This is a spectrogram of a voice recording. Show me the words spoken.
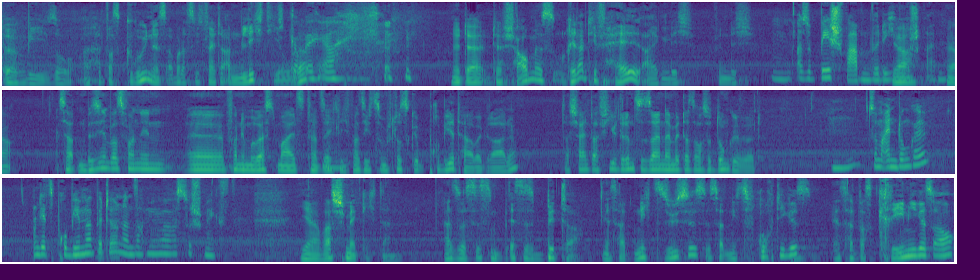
irgendwie so. Er hat was Grünes, aber das liegt vielleicht am Licht hier, Ich oder? glaube, ja. Ne, der, der Schaum ist relativ hell eigentlich, finde ich. Also B-Schwaben würde ich ja, beschreiben. ja. Es hat ein bisschen was von, den, äh, von dem Röstmalz tatsächlich, was ich zum Schluss probiert habe gerade. Das scheint da viel drin zu sein, damit das auch so dunkel wird. Zum einen dunkel. Und jetzt probier mal bitte und dann sag mir mal, was du schmeckst. Ja, was schmecke ich dann? Also es ist, es ist bitter. Es hat nichts Süßes, es hat nichts Fruchtiges, es hat was Cremiges auch.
